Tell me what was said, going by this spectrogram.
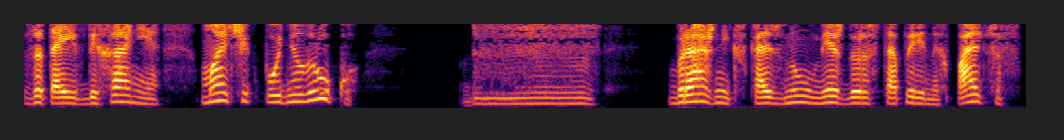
Затаив дыхание, мальчик поднял руку. Бззз! Бражник скользнул между растопыренных пальцев,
